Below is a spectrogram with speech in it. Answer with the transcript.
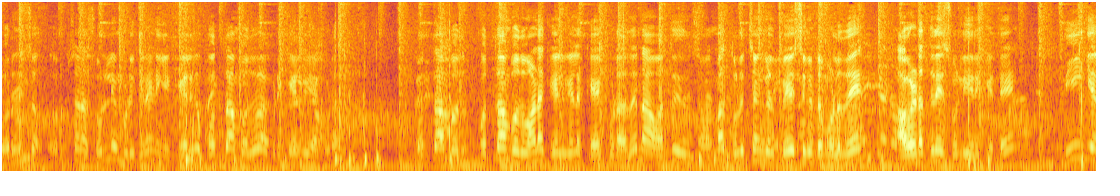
ஒரு நிமிஷம் ஒரு நிமிஷம் நான் சொல்லி முடிக்கிறேன். நீங்க கேளுங்க. பொத்தாம் பொதுவா அப்படி கேள்வி கேட்கக்கூடாது. பொத்தாம் பொது பொத்தாம் பொதுவான கேள்விகளை கேட்கக்கூடாது. நான் வந்து இது சம்பந்தமா தொழிற்சங்கங்கள் பேசுகின்ற பொழுதே அவரிடத்திலே சொல்லி இருக்கின்றேன் நீங்க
